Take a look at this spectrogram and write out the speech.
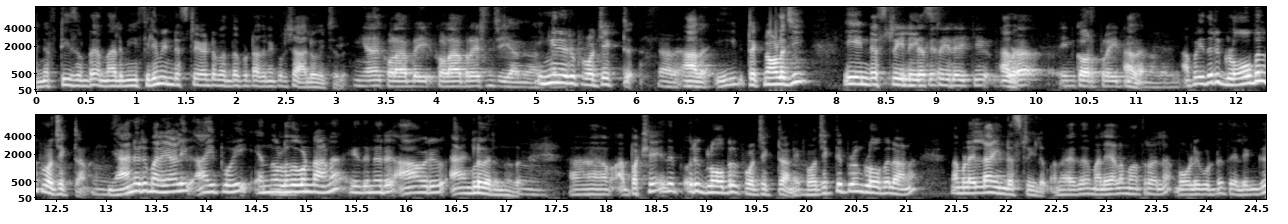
എൻ എഫ് ടീസ് ഉണ്ട് എന്നാലും ഈ ഫിലിം ഇൻഡസ്ട്രിയായിട്ട് ബന്ധപ്പെട്ട് അതിനെക്കുറിച്ച് ആലോചിച്ചത്. ഇങ്ങനെ കൊളാബറേ കൊളാബറേഷൻ ചെയ്യാൻ ഇങ്ങനെ ഒരു പ്രോജക്റ്റ് അതെ. ഈ ടെക്നോളജി ഈ ഇൻഡസ്ട്രിയിലേക്ക് ഇൻഡസ്ട്രിയിലേക്ക് ഇൻകോർപ്പറേറ്റ് അപ്പോൾ ഇതൊരു ഗ്ലോബൽ പ്രോജക്റ്റ് ആണ്. ഞാനൊരു മലയാളി ആയിപ്പോയി എന്നുള്ളത് കൊണ്ടാണ് ഇതിനൊരു ആ ഒരു ആംഗിൾ വരുന്നത്. പക്ഷേ ഇത് ഒരു ഗ്ലോബൽ പ്രോജക്റ്റാണ് ഈ പ്രോജക്റ്റ് ഇപ്പോഴും ഗ്ലോബലാണ് നമ്മളെല്ലാ ഇൻഡസ്ട്രിയിലും അതായത് മലയാളം മാത്രമല്ല ബോളിവുഡ് തെലുങ്ക്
